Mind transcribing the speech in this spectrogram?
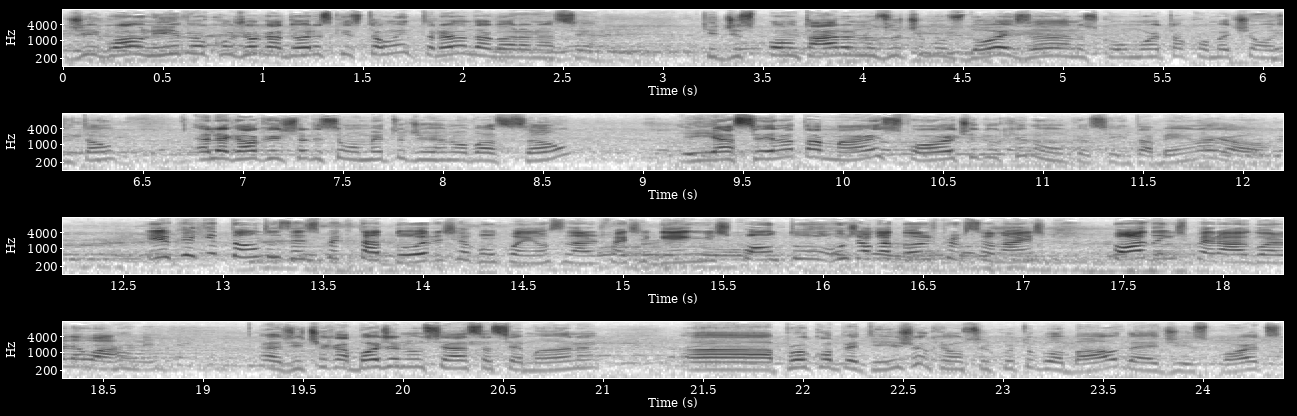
de igual nível com jogadores que estão entrando agora na cena, que despontaram nos últimos dois anos com o Mortal Kombat 11. Então é legal que a gente está nesse momento de renovação e a cena está mais forte do que nunca, assim, tá bem legal. E o que, que tanto os espectadores que acompanham o cenário de Fight Games quanto os jogadores profissionais podem esperar agora da Warner? É, a gente acabou de anunciar essa semana a Pro Competition, que é um circuito global né, de esportes,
